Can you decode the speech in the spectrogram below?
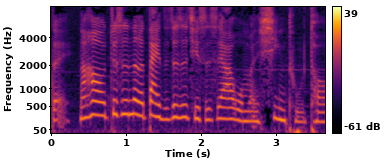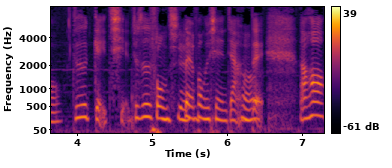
对，然后就是那个袋子，就是其实是要我们信徒投，就是给钱，就是奉献，对，奉献这样，嗯、对。然后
